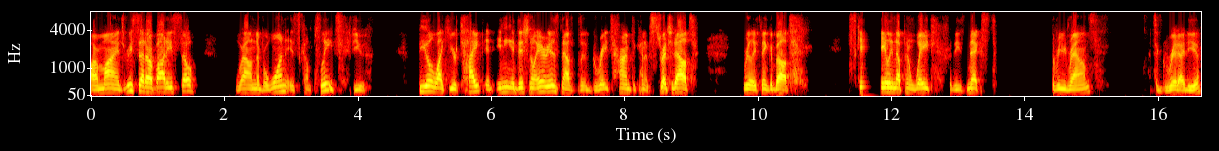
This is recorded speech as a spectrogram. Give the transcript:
our minds, reset our bodies. So round number one is complete. If you feel like you're tight in any additional areas, now's a great time to kind of stretch it out. Really think about scaling up in weight for these next three rounds. That's a great idea.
